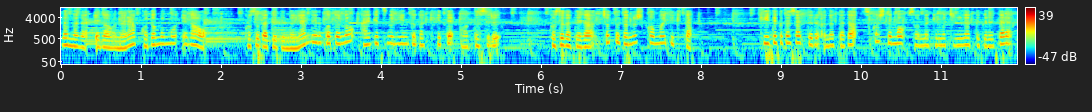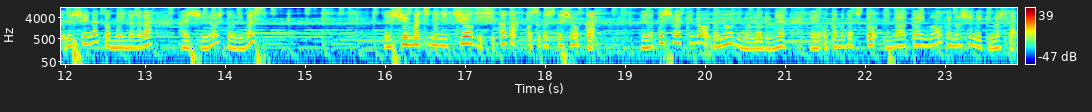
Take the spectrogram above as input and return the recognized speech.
ママが笑顔なら子供も笑顔。子育てで悩んでることの解決のヒントが聞けてほっとする。子育てがちょっと楽しく思えてきた。聞いてくださってるあなたが少しでもそんな気持ちになってくれたら嬉しいなと思いながら配信をしております。週末の日曜日いかがお過ごしでしょうか？え私は昨日土曜日の夜ね、えお友達とディナータイムを楽しんできました。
